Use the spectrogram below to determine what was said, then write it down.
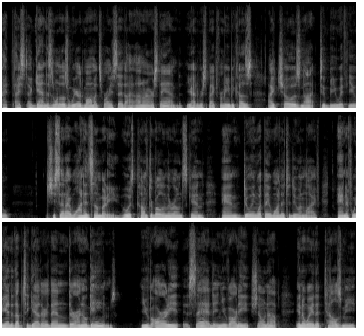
I, I, again, this is one of those weird moments where I said, I, I don't understand. You had respect for me because I chose not to be with you. She said, I wanted somebody who was comfortable in their own skin and doing what they wanted to do in life. And if we ended up together, then there are no games. You've already said and you've already shown up in a way that tells me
